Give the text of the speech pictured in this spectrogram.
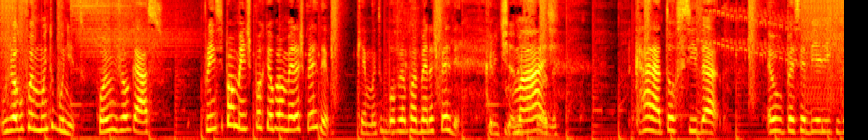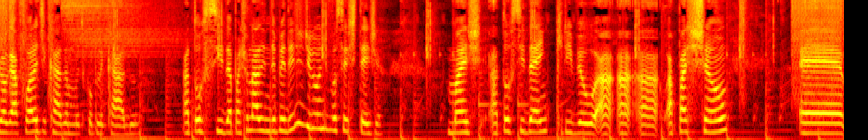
O jogo foi muito bonito, foi um jogaço. Principalmente porque o Palmeiras perdeu. Que é muito bom ver o Palmeiras perder. Cristiano é Mas, é cara, a torcida. Eu percebi ali que jogar fora de casa é muito complicado. A torcida apaixonada, independente de onde você esteja. Mas a torcida é incrível. A, a, a, a paixão é,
